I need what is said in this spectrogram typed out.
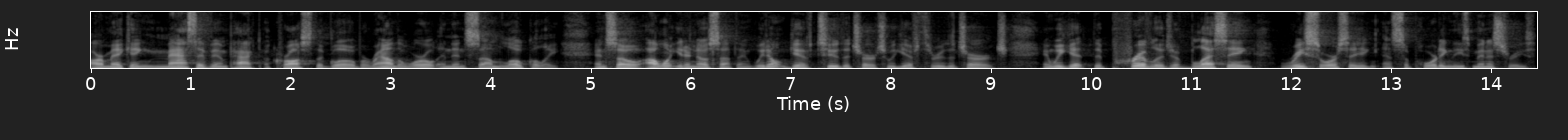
are making massive impact across the globe, around the world, and then some locally. And so I want you to know something. We don't give to the church, we give through the church. And we get the privilege of blessing, resourcing, and supporting these ministries.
